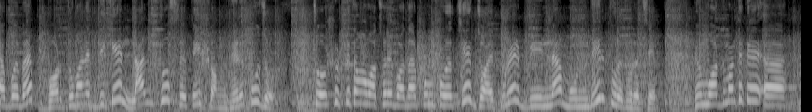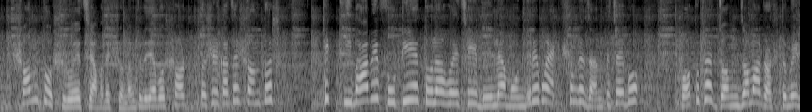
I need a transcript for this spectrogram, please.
রাখব এবার বর্ধমানের দিকে লালটু স্মৃতি সংঘের পুজো। চৌষট্টিতম বছরে পদার্পণ করেছে জয়পুরের বিড়লা মন্দির তুলে ধরেছে। এবং বর্ধমান থেকে সন্তোষ রয়েছে আমাদের সঙ্গে। আমি চলে যাব সন্তোষের কাছে। সন্তোষ, ঠিক কীভাবে ফুটিয়ে তোলা হয়েছে এই বিড়লা মন্দির? এবং একই সঙ্গে জানতে চাইব কতটা জমজমাট অষ্টমীর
